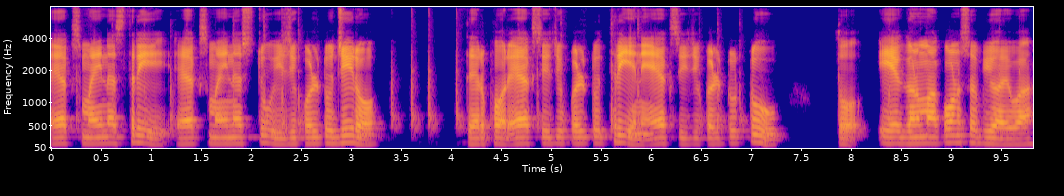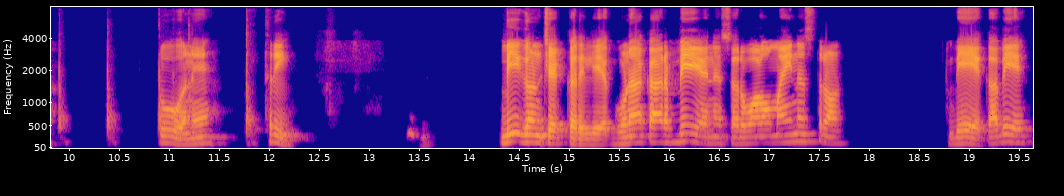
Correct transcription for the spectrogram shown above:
x minus three, x minus two is equal to zero. Therefore x is equal to three અને x is equal to two. તો એ ગણમાં કોણ સભ્યો આવ્યા? ટુ અને થ્રી. બી ગણ ચેક કરી લઈએ. ગુણાકાર બે અને સરવાળો માઇનસ ત્રણ. બે એકા બે.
